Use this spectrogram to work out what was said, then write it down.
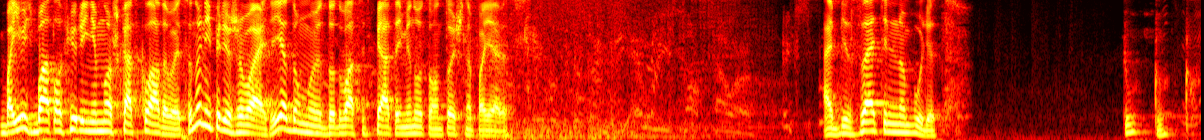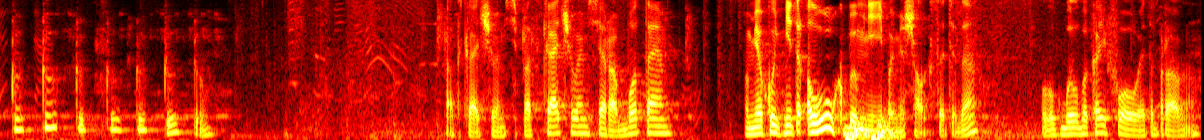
Боюсь, Battle Fury немножко откладывается. Но не переживайте, я думаю, до 25 минуты он точно появится. Обязательно будет. Подкачиваемся, подкачиваемся, работаем. У меня какой-нибудь нитро... Лук бы мне не помешал, кстати, да? Лук был бы кайфовый, это правда.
